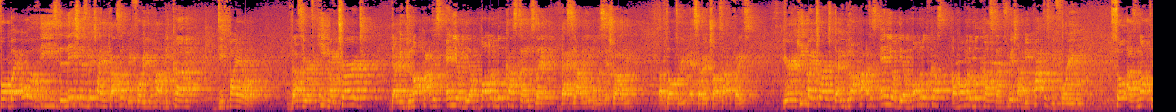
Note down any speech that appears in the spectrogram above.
for by all of these, the nations which I am casting out before you have become defiled. Thus you are to keep my charge that you do not practice any of the abominable customs like bestiality, homosexuality, adultery, etc., child sacrifice. You are to keep my charge that you do not practice any of the abominable, abominable customs which have been practiced before you, so as not to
